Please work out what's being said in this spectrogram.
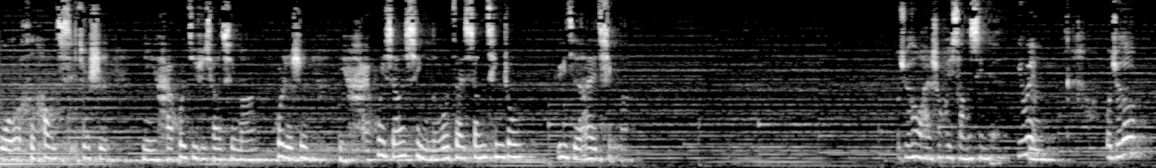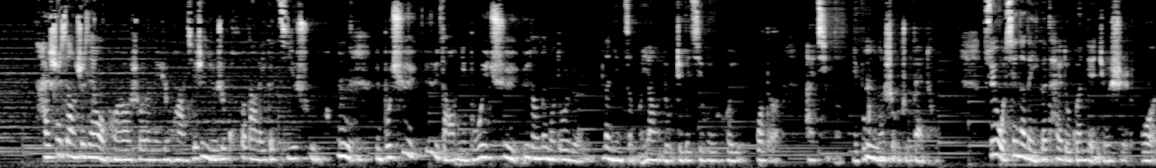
我很好奇，就是你还会继续相亲吗？或者是你还会相信能够在相亲中遇见爱情吗？我觉得我还是会相信的，因为嗯我觉得还是像之前我朋友说的那句话，其实你就是扩大了一个基数嘛。嗯你不去遇到，你不会去遇到那么多人，那你怎么样有这个机会会获得爱情呢？你不可能嗯守株待兔。所以我现在的一个态度观点就是，我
